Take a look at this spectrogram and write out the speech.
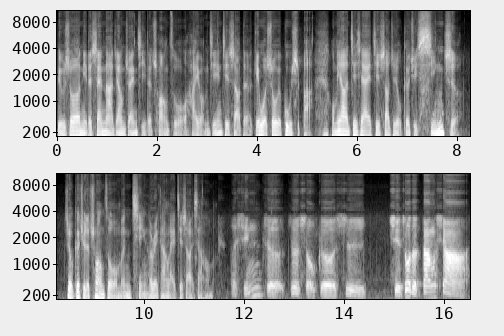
比如说你的《山那》这张专辑的创作，还有我们今天介绍的《给我说个故事吧》，我们要接下来介绍这首歌曲《行者》。这首歌曲的创作，我们请何瑞康来介绍一下好吗？呃，《行者》这首歌是写作的当下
